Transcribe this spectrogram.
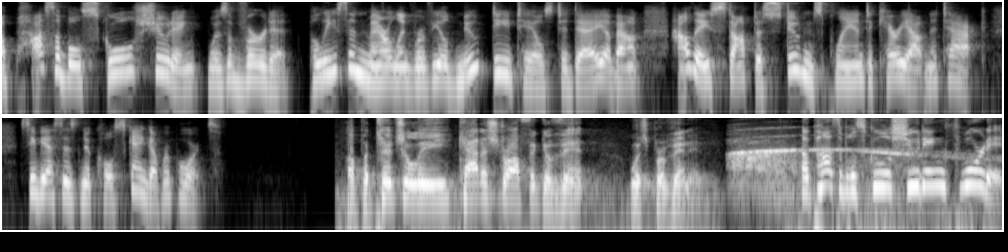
a possible school shooting was averted. Police in Maryland revealed new details today about how they stopped a student's plan to carry out an attack. CBS's Nicole Sganga reports. A potentially catastrophic event was prevented. A possible school shooting thwarted.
